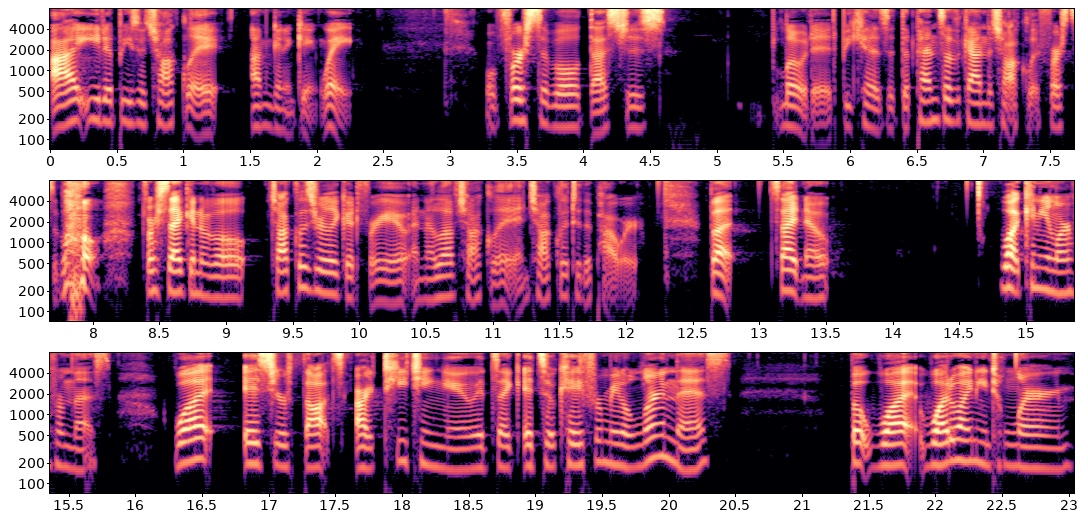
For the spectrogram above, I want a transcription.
I eat a piece of chocolate, I'm to gain weight. Well, first of all, that's just loaded because it depends on the kind of chocolate, first of all. For second of all, chocolate's really good for you, and I love chocolate and chocolate to the power. But side note, what can you learn from this? What is your thoughts are teaching you? It's like it's okay for me to learn this, but what what do I need to learn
